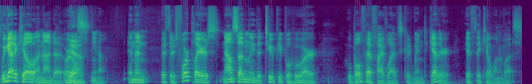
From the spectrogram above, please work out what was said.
we got to kill Ananda or Yeah. else you know and then if there's four players now suddenly the two people who are who both have five lives could win together if they kill one of us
